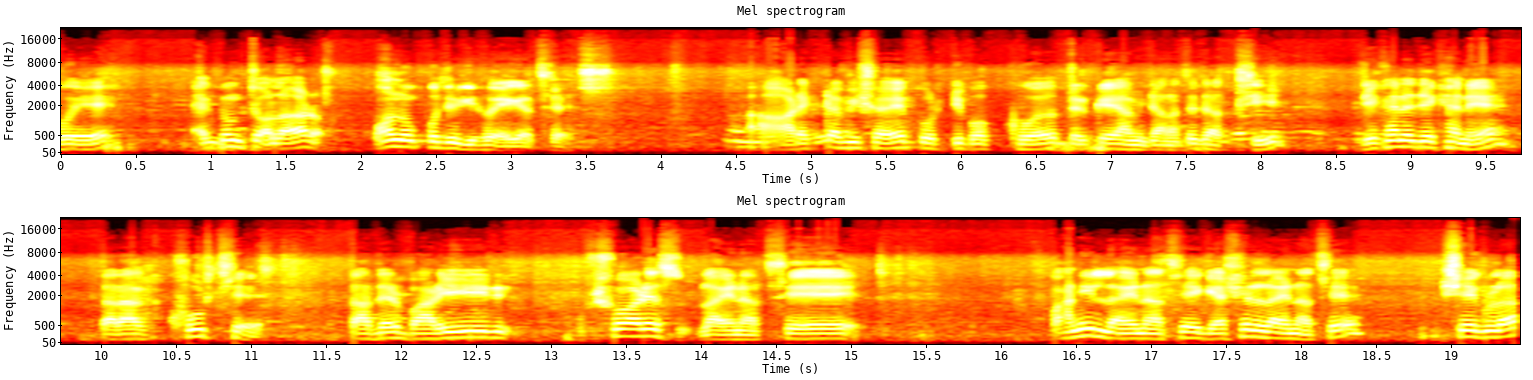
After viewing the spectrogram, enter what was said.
হয়ে একদম চলার অনুপযোগী হয়ে গেছে। আরেকটা বিষয়ে কর্তৃপক্ষদেরকে আমি জানাতে যাচ্ছি, যেখানে যেখানে তারা খুঁড়ছে, তাদের বাড়ির সোয়ারেস লাইন আছে, পানির লাইন আছে, গ্যাসের লাইন আছে, সেগুলা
